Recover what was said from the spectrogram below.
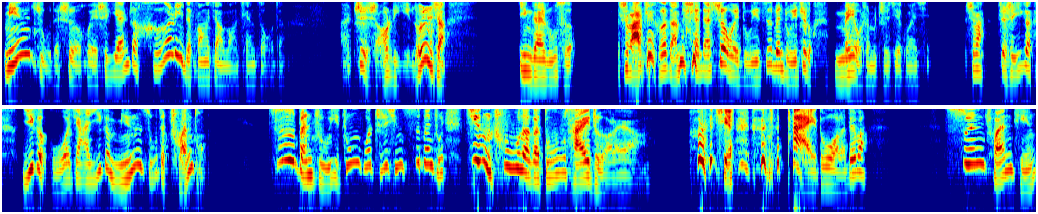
民主的社会是沿着合理的方向往前走的，而至少理论上，应该如此，是吧？这和咱们现在社会主义资本主义制度没有什么直接关系，是吧？这是一个一个国家一个民族的传统。资本主义，中国执行资本主义，净出那个独裁者了呀，而且 太多了，对吧？孙传庭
